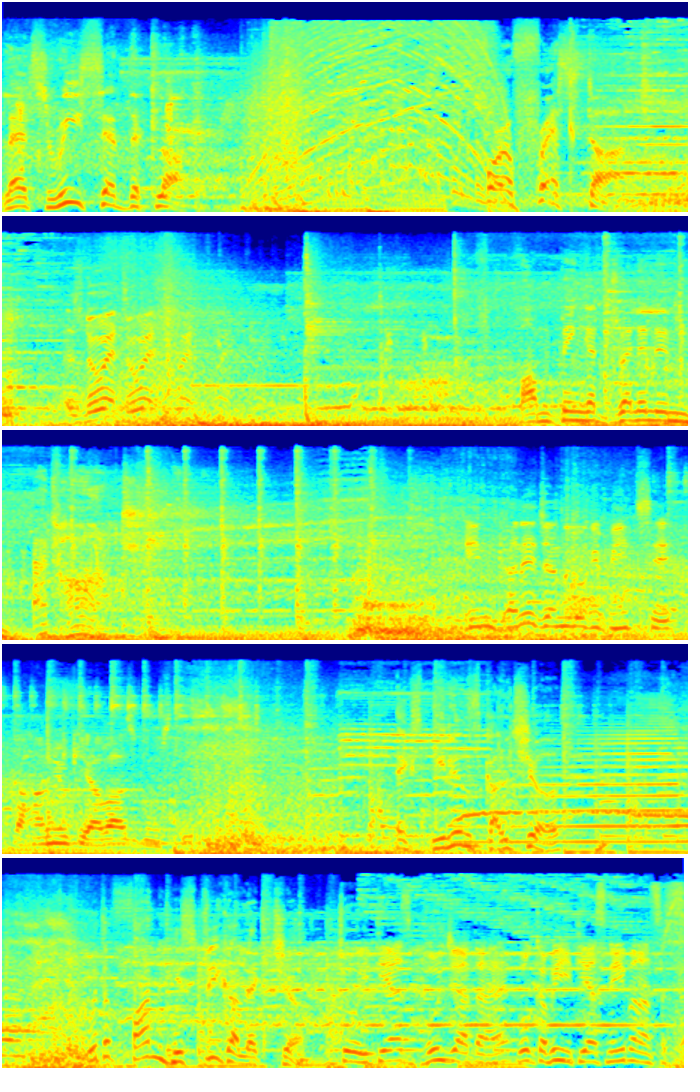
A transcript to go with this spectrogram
Let's reset the clock for a fresh start. Let's do it, do it, do it. Pumping adrenaline at heart. इन घने जंगलों के बीच से कहानियों की आवाज़ गूंजती Experience culture with a fun history का lecture. जो इतिहास भूल जाता है वो कभी इतिहास नहीं बना सकता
